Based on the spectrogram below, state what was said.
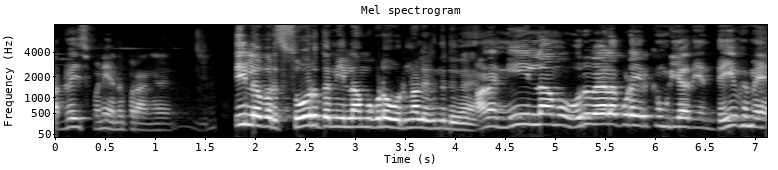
அட்வைஸ் பண்ணி அனுப்புறாங்க. டீ லவர் சோறு தண்ணி இல்லாம கூட ஒரு நாள் இருந்துடுவேன். ஆனா நீ இல்லாம ஒரு வேளை கூட இருக்க முடியாது என் தெய்வமே.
